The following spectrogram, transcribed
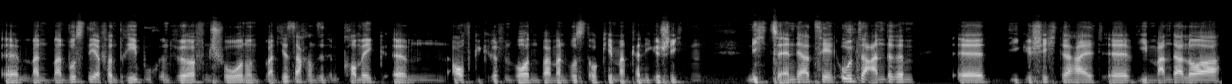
äh, man, man wusste ja von Drehbuchentwürfen schon und manche Sachen sind im Comic ähm, aufgegriffen worden, weil man wusste, okay, man kann die Geschichten nicht zu Ende erzählen. Unter anderem äh, die Geschichte halt, äh, wie Mandalore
